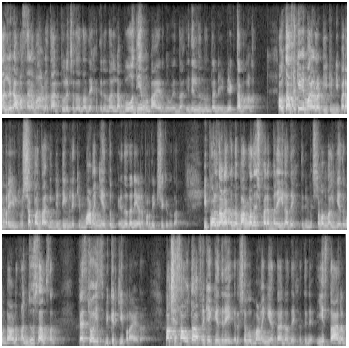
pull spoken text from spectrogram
നല്ലൊരു അവസരമാണ് താൻ തുലച്ചതെന്ന് അദ്ദേഹത്തിന് നല്ല ബോധ്യമുണ്ടായിരുന്നു എന്ന് ഇതിൽ നിന്നും തന്നെ വ്യക്തമാണ്. സൗത്ത് ആഫ്രിക്കയുമായുള്ള ടി ട്വന്റി പരമ്പരയിൽ ഋഷഭ് പന്ത ഇന്ത്യൻ ടീമിലേക്ക് മടങ്ങിയെത്തും എന്ന് തന്നെയാണ് പ്രതീക്ഷിക്കുന്നത്. ഇപ്പോൾ നടക്കുന്ന ബംഗ്ലാദേശ് പരമ്പരയിൽ അദ്ദേഹത്തിന് വിശ്രമം നൽകിയത് കൊണ്ടാണ് സഞ്ജു സാംസൺ പെസ്റ്റോയിസ് വിക്കറ്റ് കീപ്പറായത് പക്ഷെ സൗത്ത് ആഫ്രിക്കയ്ക്കെതിരെ ഋഷഭ് മടങ്ങിയെത്താൻ അദ്ദേഹത്തിന് ഈ സ്ഥാനം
